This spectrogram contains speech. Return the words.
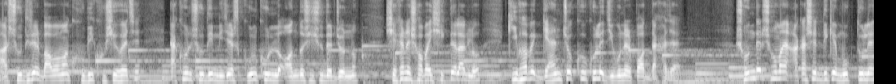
আর সুধীরের বাবা মা খুবই খুশি হয়েছে। এখন সুধীর নিজের স্কুল খুলল অন্ধ শিশুদের জন্য। সেখানে সবাই শিখতে লাগল কীভাবে জ্ঞান চক্ষু খুলে জীবনের পথ দেখা যায়। সন্ধ্যের সময় আকাশের দিকে মুখ তুলে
